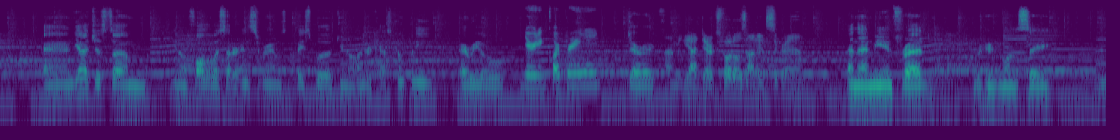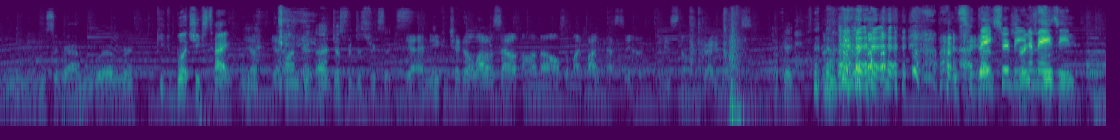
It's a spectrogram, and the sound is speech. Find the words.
And yeah, just um, you know, follow us at our Instagrams, and Facebook. You know, Undercast Company, Ariel, Nerd Incorporated. Derek, Um, yeah, Derek's photos on Instagram. and then me and Fred. We're here. If you want to say, Instagram and whatever. Keep your butt cheeks tight. yeah, Yeah, on yeah. uh, just for District Six. Yeah, and you can check out a lot of us out on uh, also my podcast, you know, Infinity Stones and Dragon Bones. Okay. All right, see you guys. Thanks for being Straight amazing. spooky.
